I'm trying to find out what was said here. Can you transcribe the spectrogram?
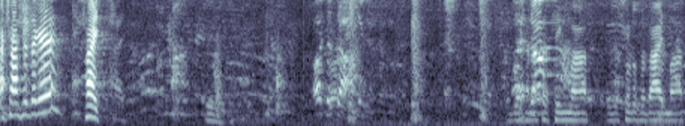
একশো আশি থেকে ষাট। ঠিক আছে। এখানে আছে শিং মাছ এই যে ছোট ছোট আইল মাছ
